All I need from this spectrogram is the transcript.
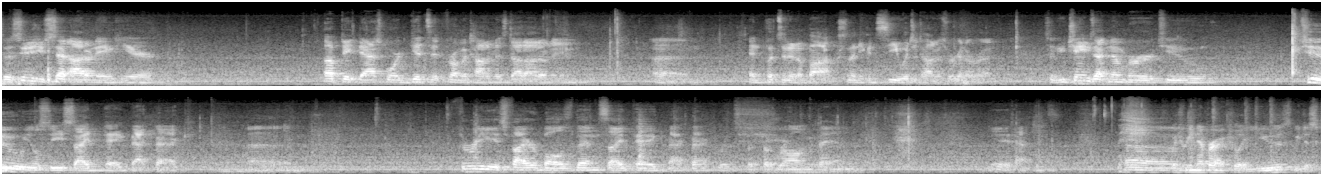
So as soon as you set auto name here, update dashboard gets it from autonomous.autoname um, and puts it in a box. So then you can see which autonomous we're going to run. So if you change that number to two, you'll see side peg backpack. Um, three is fireballs, then side peg back which With the wrong van, yeah, it happens. Um, which we never actually use, we just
